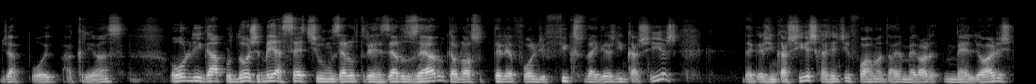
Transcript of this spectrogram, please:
de Apoio à Criança, ou ligar para o 26710300, que é o nosso telefone fixo da Igreja em Caxias, da Igreja em Caxias, que a gente informa, dá melhor, melhores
